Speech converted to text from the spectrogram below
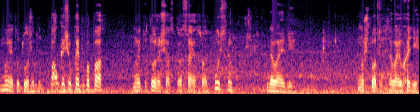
Мы эту тоже, тут палка еще какая-то попалась. Мы эту тоже сейчас красавицу отпустим. Давай, иди. Ну что ты, давай, уходи.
